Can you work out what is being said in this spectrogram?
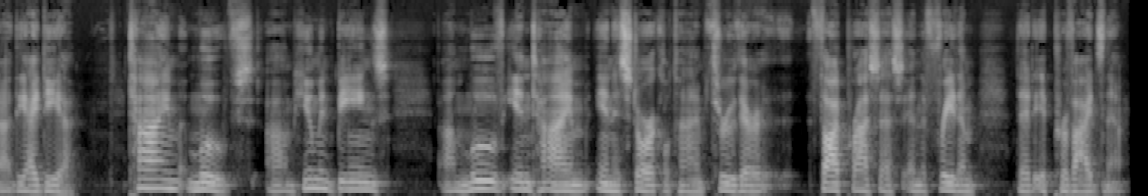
uh, the idea. Time moves. Um, human beings uh, move in time, in historical time, through their thought process and the freedom that it provides them.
